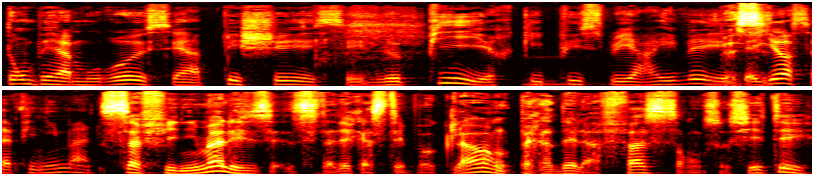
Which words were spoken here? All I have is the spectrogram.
tomber amoureux, c'est un péché. C'est le pire qui puisse lui arriver. Ben, D'ailleurs, ça finit mal. Ça finit mal, c'est-à-dire qu'à cette époque-là, on perdait la face en société.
